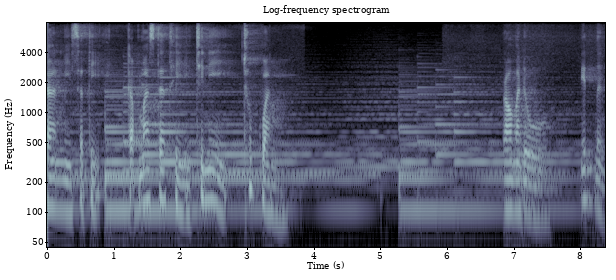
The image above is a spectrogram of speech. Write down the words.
การมีสติกับมาสเตอร์ทีที่นี่ทุกวัน เรามาดูนิดหนึ่ง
